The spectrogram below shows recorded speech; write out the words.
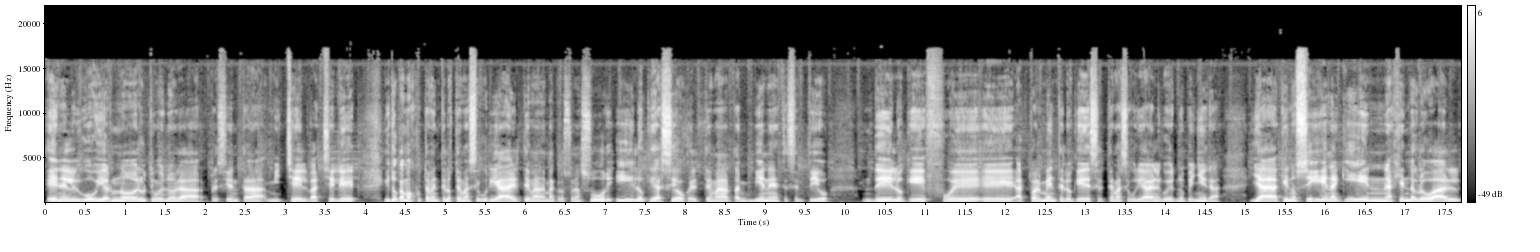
en el gobierno, el último gobierno de la presidenta Michelle Bachelet. Y tocamos justamente los temas de seguridad, el tema de Macrozona Sur y lo que ha sido el tema también en este sentido de lo que fue eh, actualmente, lo que es el tema de seguridad en el gobierno de Peñera. Ya que nos siguen aquí en Agenda Global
